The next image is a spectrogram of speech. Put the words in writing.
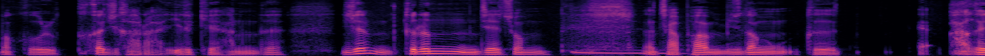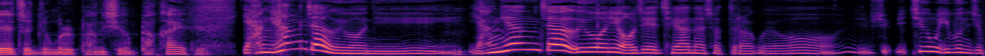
막 그걸 끝까지 가라 이렇게 하는데 이제는 그런 이제 좀 음. 좌파 민주당 그 과거의 전유물 방식은 바꿔야 돼요. 양향자 음. 의원이 양향자 의원이 어제 제안하셨더라고요. 지금 이분 이제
